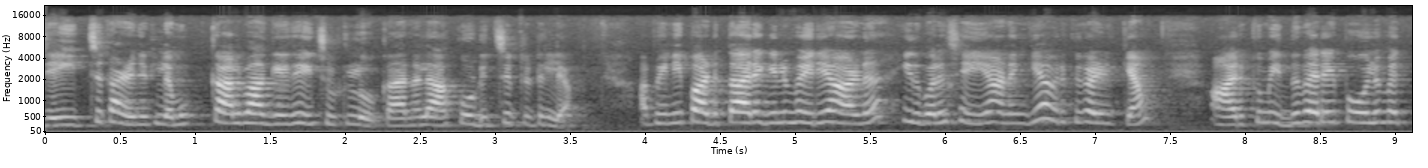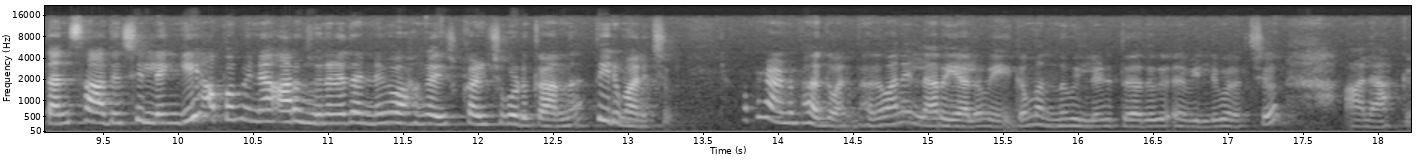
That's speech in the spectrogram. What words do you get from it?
ജയിച്ച് കഴിഞ്ഞിട്ടില്ല. മുക്കാൽ ഭാഗേ ജയിച്ചിട്ടുള്ളൂ. കാരണം ലാക്ക് ഒടിച്ചിട്ടിട്ടില്ല. അപ്പൊ ഇനിയിപ്പോൾ അടുത്ത ആരെങ്കിലും വരികയാണ് ഇതുപോലെ ചെയ്യുകയാണെങ്കിൽ അവർക്ക് കഴിക്കാം. ആർക്കും ഇതുവരെ പോലും എത്താൻ സാധിച്ചില്ലെങ്കിൽ അപ്പൊ പിന്നെ അർജുനനെ തന്നെ വിവാഹം കഴിച്ചു കഴിച്ചു കൊടുക്കാമെന്ന് തീരുമാനിച്ചു. അപ്പോഴാണ് ഭഗവാൻ. ഭഗവാൻ എല്ലാം അറിയാലോ വേഗം വന്ന് വില്ലെടുത്ത് അത് വില്ല് കുലച്ചു ആ ലാക്ക്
